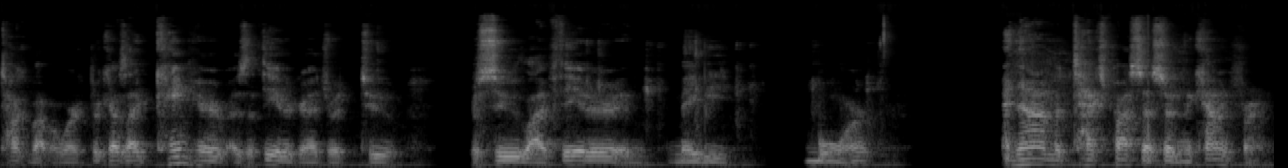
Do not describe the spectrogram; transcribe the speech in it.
talk about my work because I came here as a theater graduate to pursue live theater and maybe more. And now I'm a tax processor in an accounting firm.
